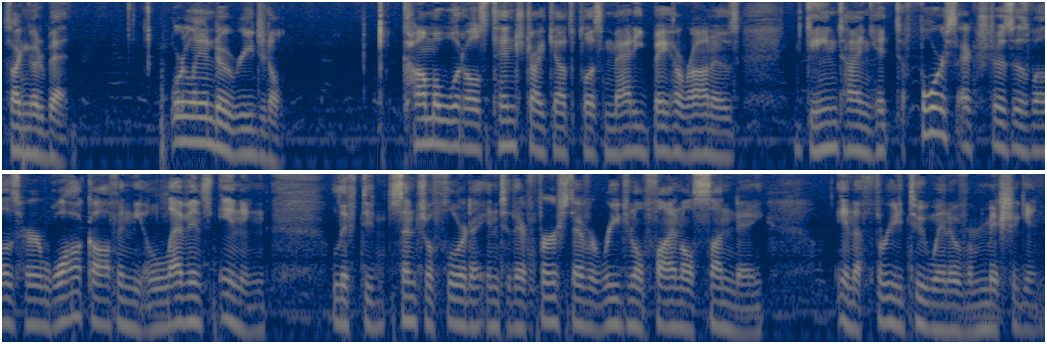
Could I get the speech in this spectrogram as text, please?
so I can go to bed. Orlando Regional. Kama Woodall's 10 strikeouts plus Maddie Bejarano's game tying hit to force extras, as well as her walk off in the 11th inning, lifted Central Florida into their first ever regional final Sunday in a 3 2 win over Michigan.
